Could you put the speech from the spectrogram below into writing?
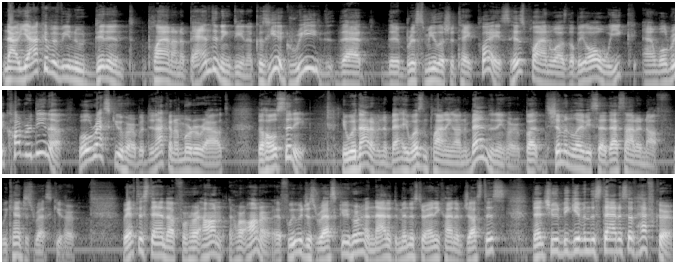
now Yaakov Avinu didn't plan on abandoning Dinah because he agreed that the bris milah should take place. His plan was they'll be all weak and we'll recover Dinah. We'll rescue her, but they're not going to murder out the whole city. He would not have ab- he wasn't planning on abandoning her. But Shimon Levi said that's not enough. We can't just rescue her. We have to stand up for her, on, her honor. If we would just rescue her and not administer any kind of justice, then she would be given the status of Hefker,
